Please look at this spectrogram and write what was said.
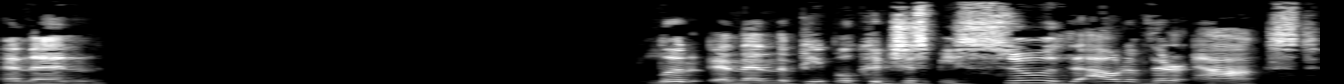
and then and then the people could just be soothed out of their angst.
